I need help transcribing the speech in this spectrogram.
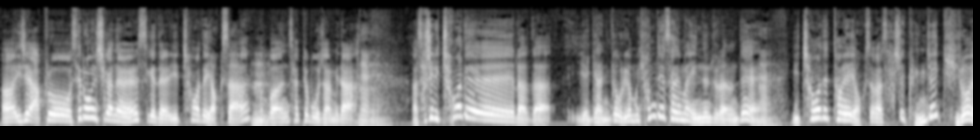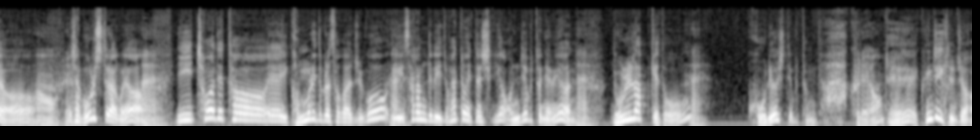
어, 이제 앞으로 새로운 시간을 쓰게 될 이 청와대 역사 음. 한번 살펴보고자 합니다. 네, 네. 아, 사실 이 청와대라가 얘기하니까 우리가 뭐 현대사에만 있는 줄 아는데 네. 이 청와대터의 역사가 사실 굉장히 길어요. 어. 잘 모르시더라고요. 네. 이 청와대터에 이 건물이 들어서 가지고 네. 이 사람들이 이제 활동했던 시기가 언제부터냐면 네. 놀랍게도 네. 고려 시대부터입니다. 아, 그래요? 네, 굉장히 길죠.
